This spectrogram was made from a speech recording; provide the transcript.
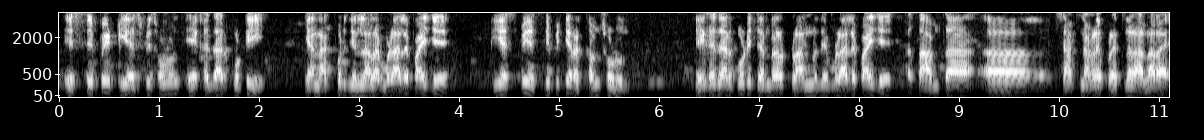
S C P T S P सोडून एक हजार कोटी या नागपूर जिल्ह्याला मिळाले पाहिजे. T S P S C पीची रक्कम सोडून एक हजार कोटी जनरल प्लॅनमध्ये मिळाले पाहिजे असा आमचा शासनाकडे प्रयत्न राहणार आहे.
